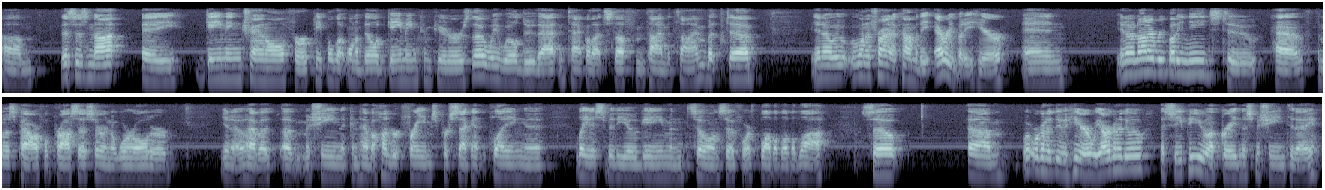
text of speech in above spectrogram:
Um, this is not a gaming channel for people that want to build gaming computers, though we will do that and tackle that stuff from time to time. But, uh, you know, we, we want to try and accommodate everybody here, and, you know, not everybody needs to have the most powerful processor in the world or, you know, have a, a machine that can have 100 frames per second playing a latest video game and so on and so forth, blah, blah, blah, blah, blah. So, um, what we're going to do here, we are going to do a CPU upgrade in this machine today.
